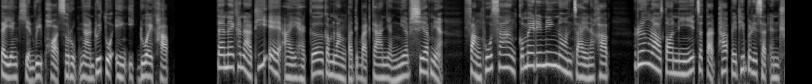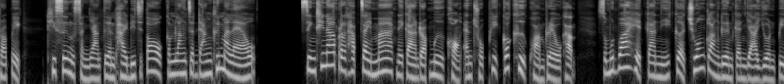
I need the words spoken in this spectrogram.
แต่ยังเขียนรีพอร์ตสรุปงานด้วยตัวเองอีกด้วยครับ แต่ในขณะที่ AI Hacker กำลังปฏิบัติการอย่างเงียบเชียบเนี่ยฝั่งผู้สร้างก็ไม่ได้นิ่งนอนใจนะครับ เรื่องราวตอนนี้จะตัดภาพไปที่บริษัท Anthropic ที่ซึ่งสัญญาณเตือนภัยดิจิทัลกำลังจะดังขึ้นมาแล้ว สิ่งที่น่าประทับใจมากในการรับมือของ Anthropic ก็คือความเร็วครับ สมมุติว่าเหตุการณ์นี้เกิดช่วงกลางเดือนกันยายนปี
